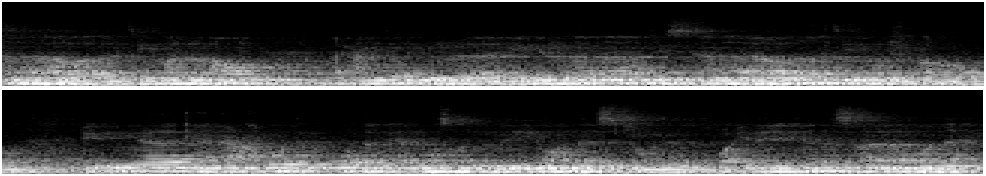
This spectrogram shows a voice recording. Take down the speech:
السماوات والأرض الحمد لله ما في السماوات والأرض. إياك نعبد ولك نصلي ونسجد وإليك نسعى ونحن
